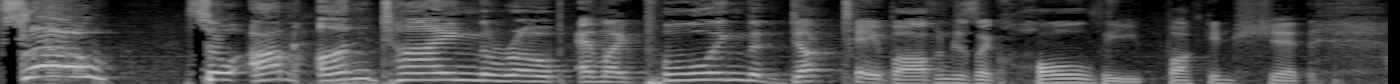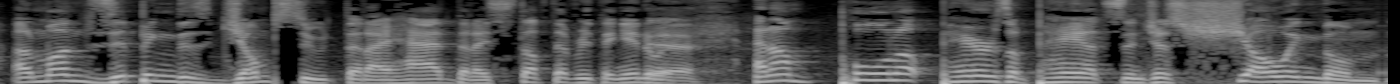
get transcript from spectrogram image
slow. So I'm untying the rope and like pulling the duct tape off. I'm just like, holy fucking shit. I'm unzipping this jumpsuit that I had that I stuffed everything into Yeah. it, and I'm pulling up pairs of pants and just showing them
